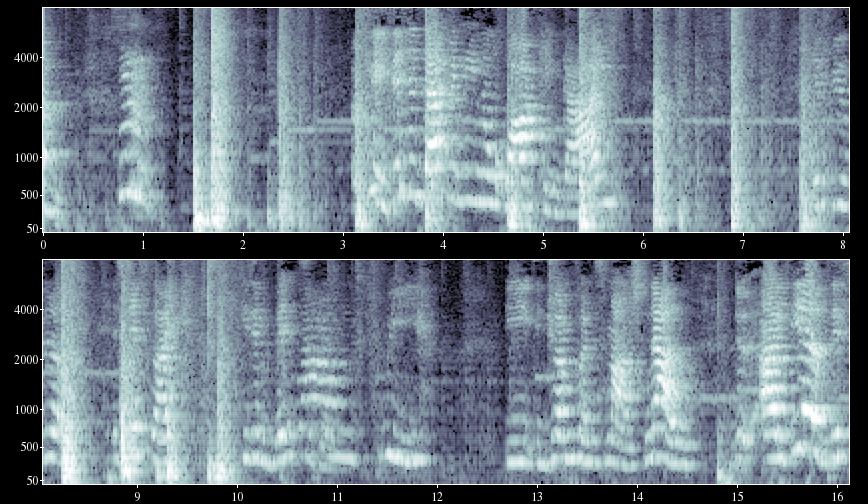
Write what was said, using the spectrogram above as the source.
Jump. Okay, this is definitely not walking, guys. If you look, it's just like he's invincible. Round three, jump and smash. Now, the idea of this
